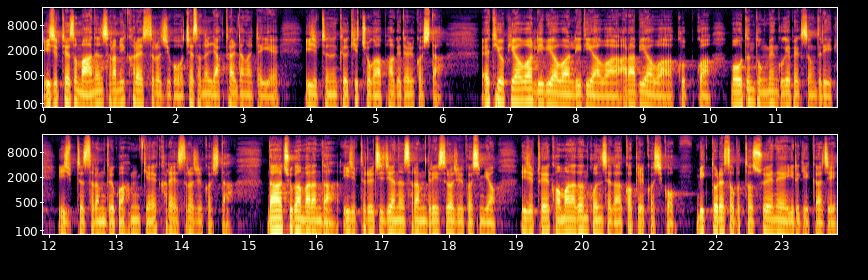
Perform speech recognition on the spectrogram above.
이집트에서 많은 사람이 칼에 쓰러지고 재산을 약탈당할 때에 이집트는 그 기초가 파괴될 것이다. 에티오피아와 리비아와 리디아와 아라비아와 굽과 모든 동맹국의 백성들이 이집트 사람들과 함께 칼에 쓰러질 것이다. 나 주가 말한다. 이집트를 지지하는 사람들이 쓰러질 것이며 이집트에 거만하던 권세가 꺾일 것이고 믹돌에서부터 수에네에 이르기까지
